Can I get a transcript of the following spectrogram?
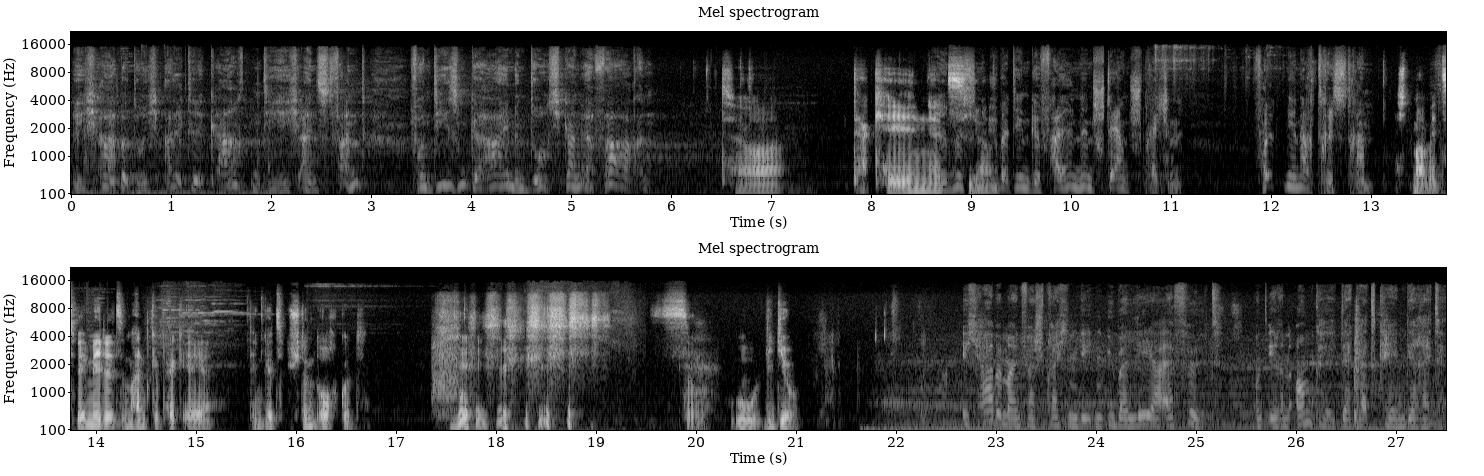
Ich habe durch alte Karten, die ich einst fand, von diesem geheimen Durchgang erfahren. Tja, der Kane Wir jetzt müssen hier. über den gefallenen Stern sprechen. Folgt mir nach Tristram. Echt mal mit zwei Mädels im Handgepäck, ey. Dem geht's bestimmt auch gut. So. Uh, Video. Ich habe mein Versprechen gegenüber Lea erfüllt und ihren Onkel Deckard Kane gerettet.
